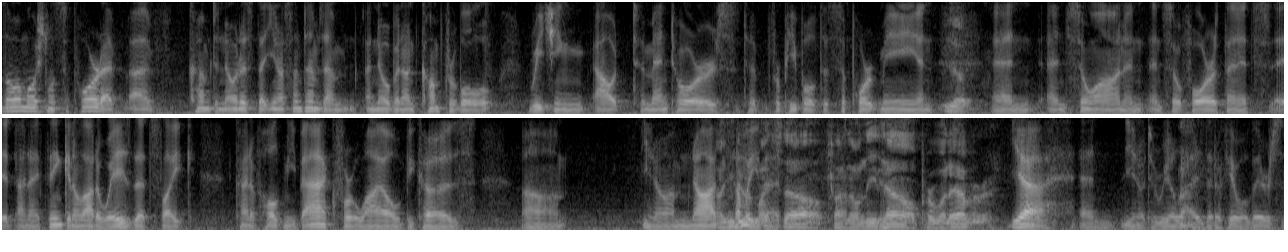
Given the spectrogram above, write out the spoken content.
low emotional support, I've, I've come to notice that you know sometimes I'm a know bit uncomfortable reaching out to mentors to for people to support me and Yep. and and so on and, and so forth and it's it and I think in a lot of ways that's like kind of held me back for a while because um, you know I'm not I can do somebody it that myself. I don't need help or whatever. yeah and you know to realize that okay well there's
